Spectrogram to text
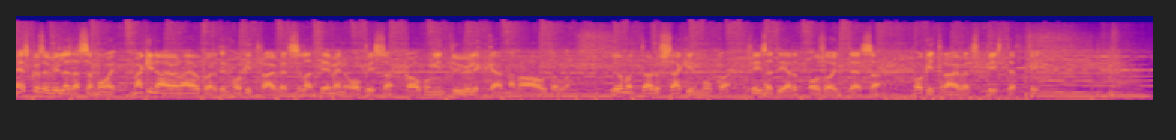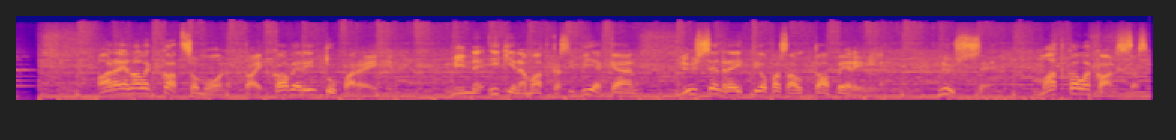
Meskosen Ville tässä moi. Mäkin ajoin ajokortin Hokitriversilla Temen opissa kaupungin tyylikkäämmällä autolla. Ilmoittaudu säkin mukaan. Lisätiedot osoitteessa hokitrivers.fi. Areenalle katsomoon tai kaverin tupareihin. Minne ikinä matkasi viekään, Nyssen reittiopas auttaa perille. Nysse. Matkalla kanssasi.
